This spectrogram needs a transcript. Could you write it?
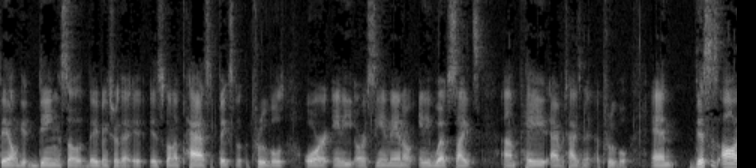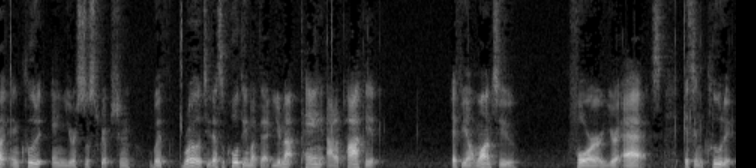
they don't get dinged. So they make sure that it, it's going to pass Facebook approvals or any or CNN or any websites um, paid advertisement approval. And this is all included in your subscription with Royaltie. That's the cool thing about that. You're not paying out of pocket if you don't want to for your ads it's included.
